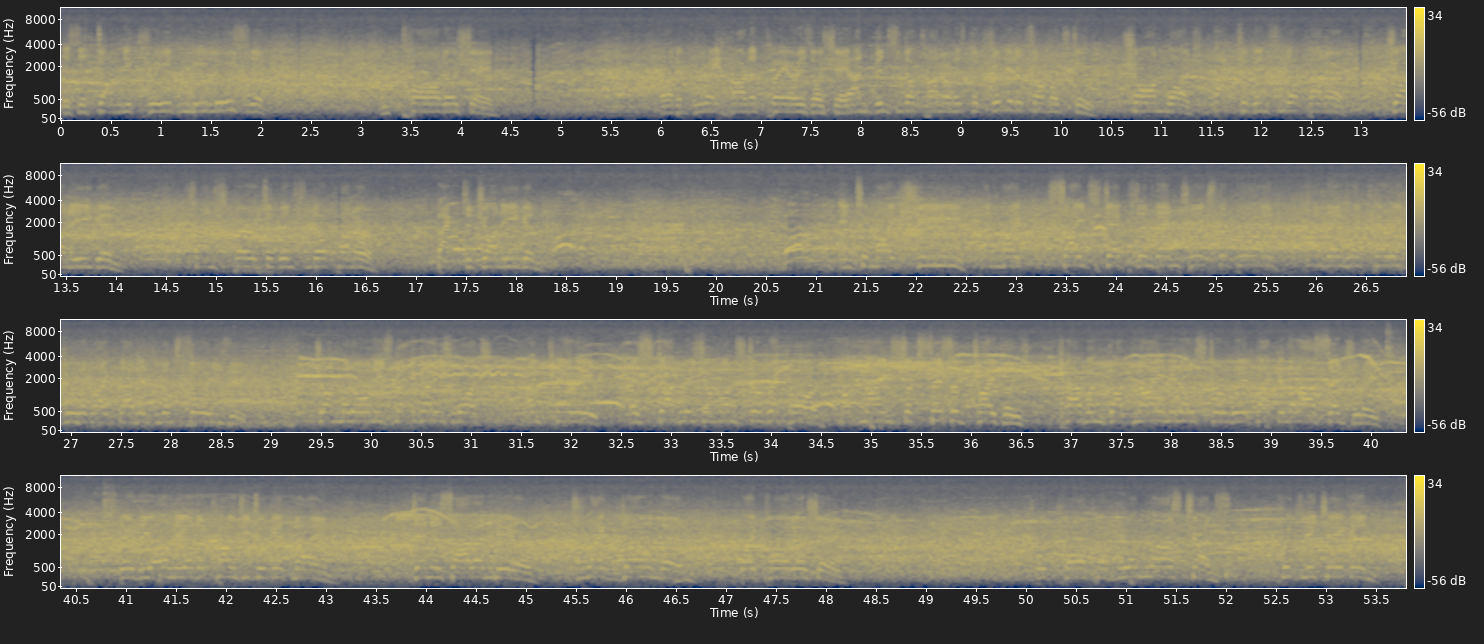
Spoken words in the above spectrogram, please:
This is Dominic Creed and he loses it. And Paul O'Shea. What a great-hearted player is O'Shea. And Vincent O'Connor has contributed so much too. Sean Walsh, back to Vincent O'Connor. John Egan, transferred to Vincent O'Connor. Back to John Egan. Into Mike Sheehy. And Mike sidesteps and then takes the point. And then when Kerry do it like that, it looks so easy. John Moloney's looking at his watch. And Kerry establish a monster record of nine successive titles. Cavan got nine in Ulster way back in the last century. They're the only other county to get nine. Dennis Allen here, dragged down then by Paul O'Shea. Could Cork have one last chance? Quickly taken.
